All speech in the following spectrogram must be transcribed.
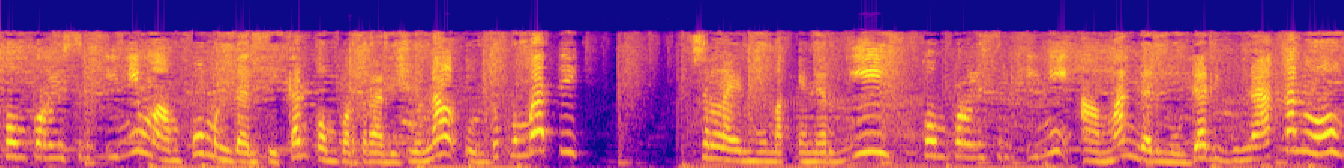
kompor listrik ini mampu menggantikan kompor tradisional untuk membatik. Selain hemat energi, kompor listrik ini aman dan mudah digunakan loh.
